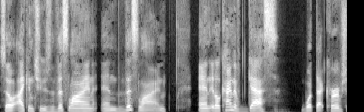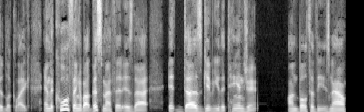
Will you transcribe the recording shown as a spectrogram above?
So I can choose this line and this line, and it'll kind of guess what that curve should look like. And the cool thing about this method is that it does give you the tangent on both of these. Now,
